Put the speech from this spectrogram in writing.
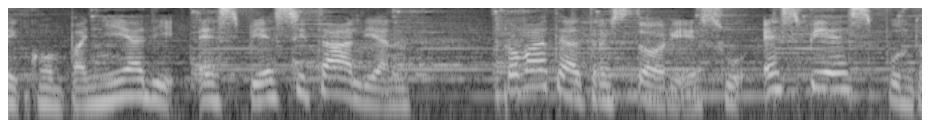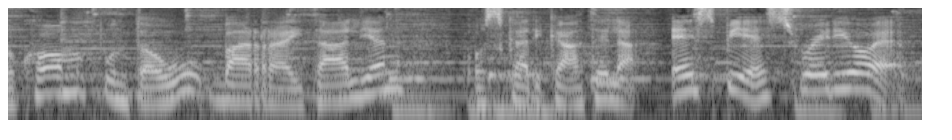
in compagnia di SPS Italian. Trovate altre storie su sps.com.au barra Italian o scaricate la SPS Radio app.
